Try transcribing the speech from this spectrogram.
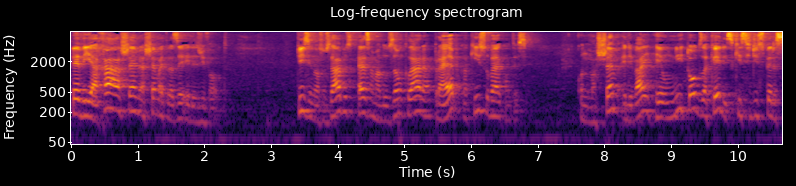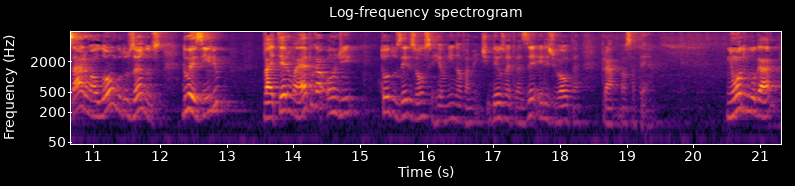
Hashem, Hashem vai trazer eles de volta. Dizem nossos sábios, essa é uma alusão clara para a época que isso vai acontecer. Quando Hashem ele vai reunir todos aqueles que se dispersaram ao longo dos anos do exílio, vai ter uma época onde todos eles vão se reunir novamente. Deus vai trazer eles de volta para nossa terra. Em outro lugar,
